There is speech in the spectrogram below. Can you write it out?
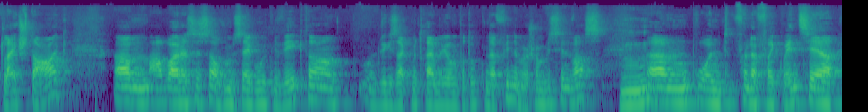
gleich stark. Ähm, aber das ist auf einem sehr guten Weg da. Und wie gesagt, mit drei Millionen Produkten, da finden wir schon ein bisschen was. Ähm, und von der Frequenz her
